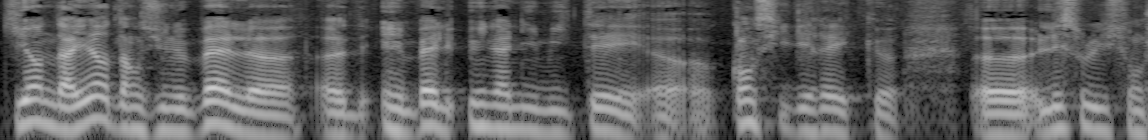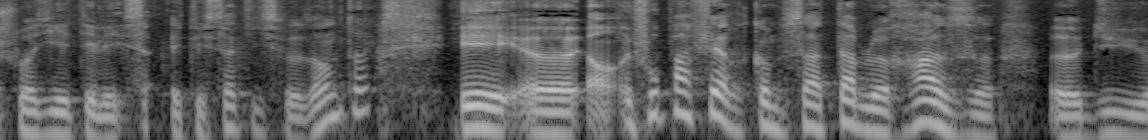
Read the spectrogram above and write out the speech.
qui ont d'ailleurs dans une belle, une belle unanimité considéré que les solutions choisies étaient, satisfaisantes. Et il ne faut pas faire comme ça table rase du,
